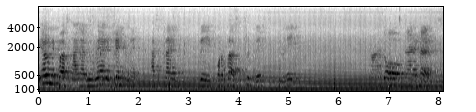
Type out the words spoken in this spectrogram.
The only person I know who really genuinely has a claim to be what a person should be, unique. My adore Mary Holmes.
